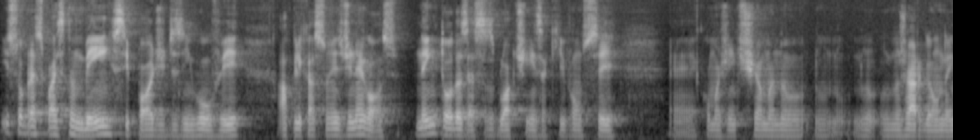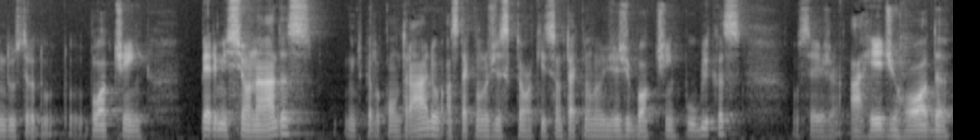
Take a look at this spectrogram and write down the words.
e sobre as quais também se pode desenvolver aplicações de negócio. Nem todas essas blockchains aqui vão ser, é, como a gente chama no, no, no, no jargão da indústria do, do blockchain, permissionadas, muito pelo contrário, as tecnologias que estão aqui são tecnologias de blockchain públicas, ou seja, a rede roda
